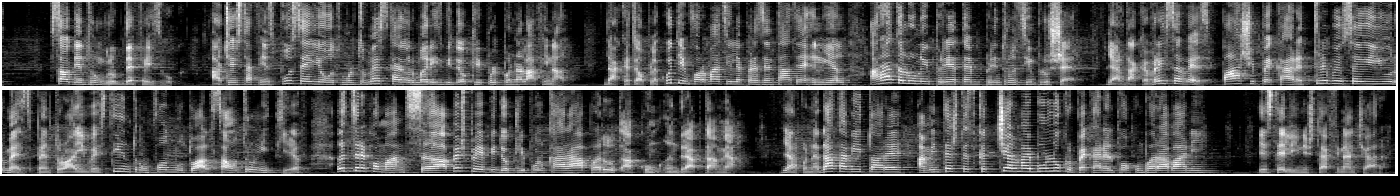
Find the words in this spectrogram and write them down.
sau dintr-un grup de Facebook. Acestea fiind spuse, eu îți mulțumesc că ai urmărit videoclipul până la final. Dacă ți-au plăcut informațiile prezentate în el, arată-l unui prieten printr-un simplu share. Iar dacă vrei să vezi pașii pe care trebuie să îi urmezi pentru a investi într-un fond mutual sau într-un ETF, îți recomand să apeși pe videoclipul care a apărut acum în dreapta mea. Iar până data viitoare, amintește-ți că cel mai bun lucru pe care îl pot cumpăra banii este liniștea financiară.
